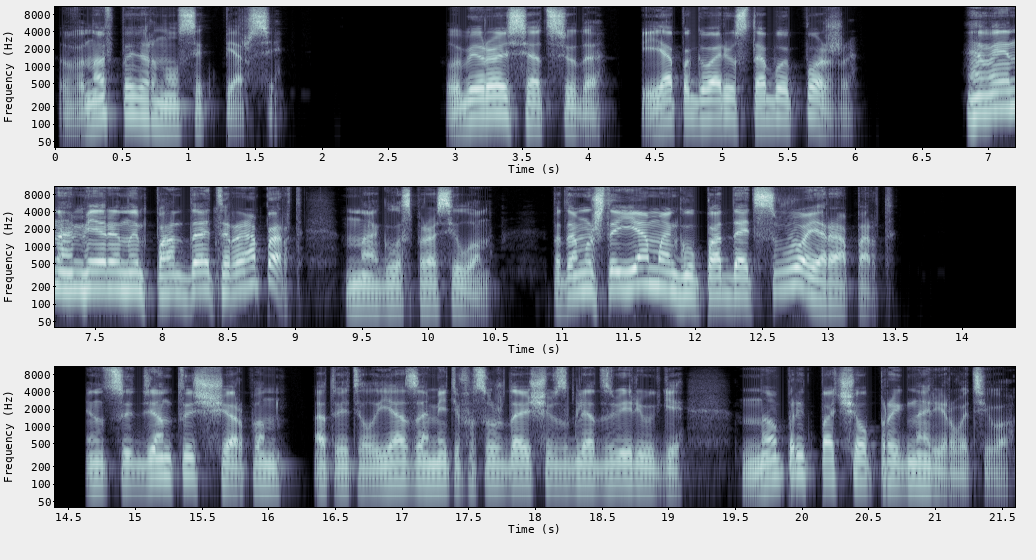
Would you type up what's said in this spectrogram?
Вновь повернулся к Перси. «Убирайся отсюда, я поговорю с тобой позже». «Вы намерены подать рапорт?» — нагло спросил он. «Потому что я могу подать свой рапорт». «Инцидент исчерпан», — ответил я, заметив осуждающий взгляд зверюги, но предпочел проигнорировать его.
